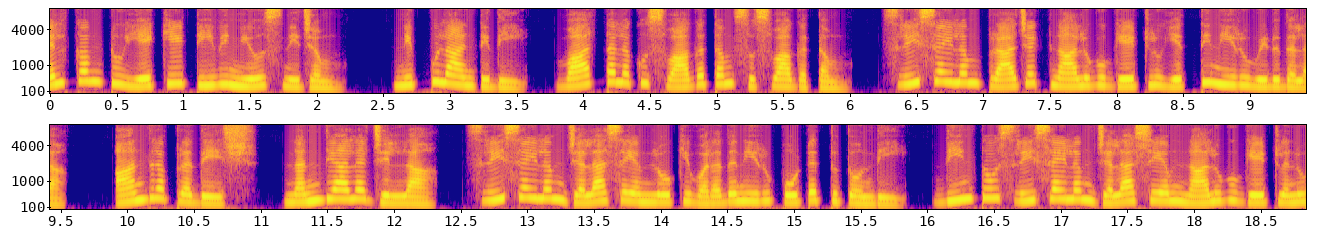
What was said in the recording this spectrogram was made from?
Welcome to AK TV news నిజం. నిప్పులాంటిది. వార్తలకు స్వాగతం సుస్వాగతం. శ్రీశైలం ప్రాజెక్ట్ నాలుగు గేట్లు ఎత్తి నీరు విడుదల. ఆంధ్రప్రదేశ్ నంద్యాల జిల్లా. శ్రీశైలం జలాశయంలోకి వరదనీరు పోటెత్తుతోంది. దీంతో శ్రీశైలం జలాశయం నాలుగు గేట్లను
